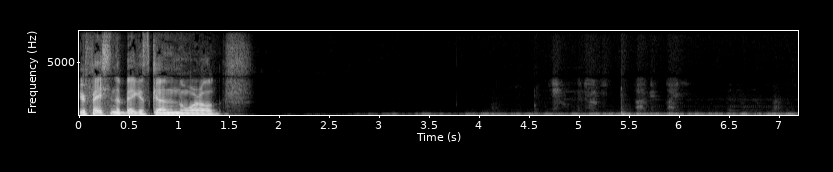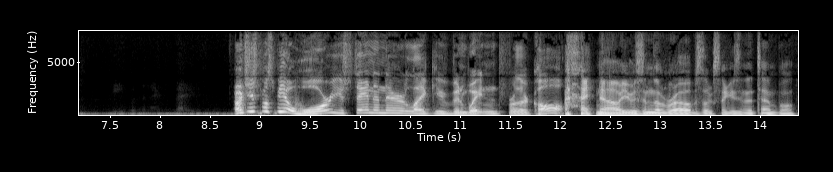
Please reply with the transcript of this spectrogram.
You're facing the biggest gun in the world. Aren't you supposed to be at war? You're standing there like you've been waiting for their call. I know he was in the robes. Looks like he's in the temple.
